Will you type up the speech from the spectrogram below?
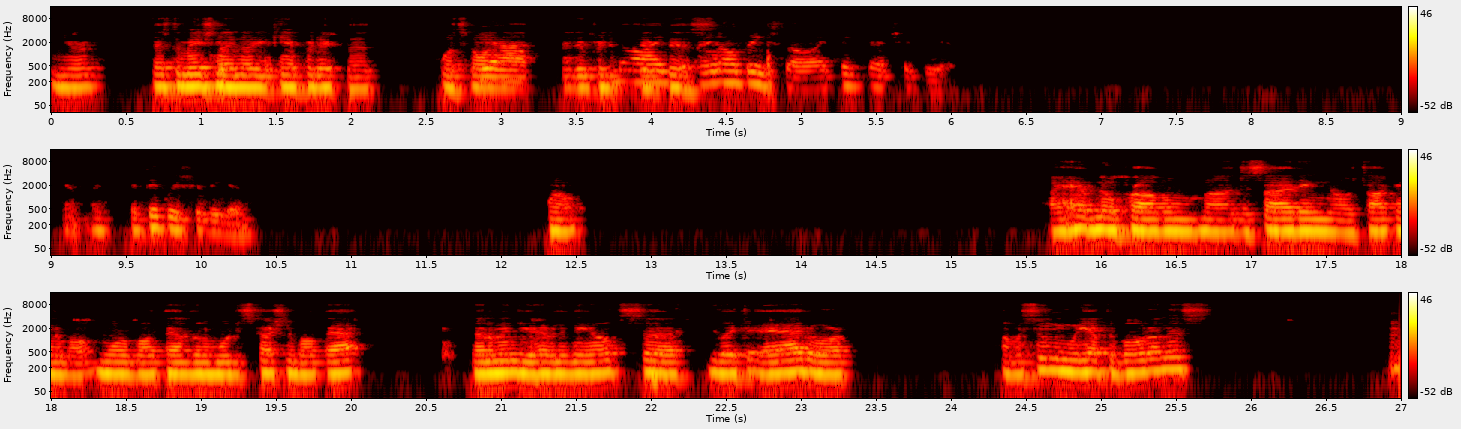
In your estimation, I know you can't predict the, what's going Yeah. on. You didn't No, I, this. I don't think so. I think that should be it. Yeah, I, I think we should be good. Well, I have no problem, uh, deciding or talking about more about that, a little more discussion about that. Gentlemen, do you have anything else, uh, you'd like to add, or I'm assuming we have to vote on this?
